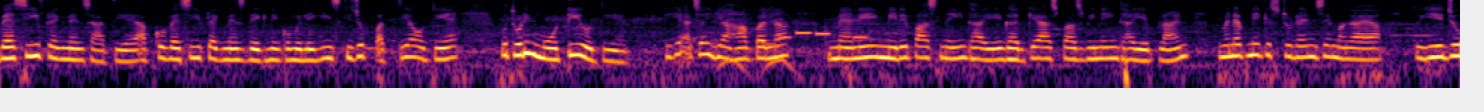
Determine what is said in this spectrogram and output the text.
वैसी ही फ्रेगनेंस आती है। आपको वैसी ही फ्रेगनेंस देखने को मिलेगी, इसकी जो पत्तियाँ होती हैं, वो थोड़ी मोटी होती हैं। ठीक है? अच्छा यहाँ पर ना मैंने मेरे पास नहीं था ये घर के आसपास भी नहीं था ये प्लांट तो मैंने अपने एक स्टूडेंट से मंगाया। तो ये जो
